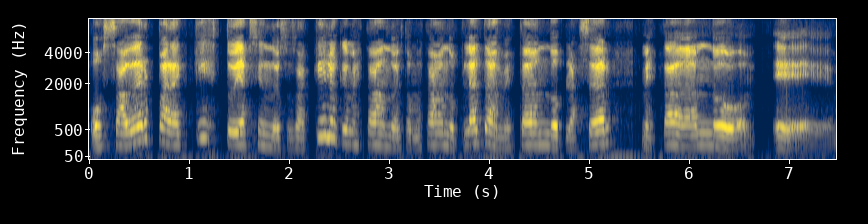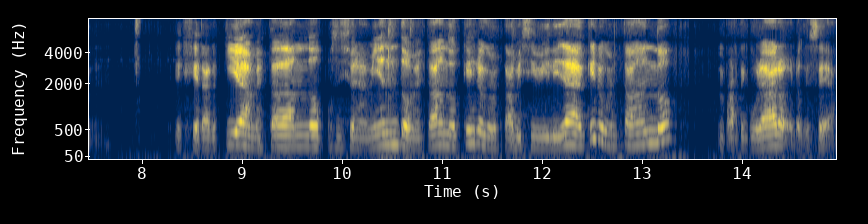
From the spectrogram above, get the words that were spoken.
O saber para qué estoy haciendo eso. O sea, ¿qué es lo que me está dando esto? ¿Me está dando plata? ¿Me está dando placer? ¿Me está dando eh, jerarquía? ¿Me está dando posicionamiento? ¿Me está dando qué es lo que me está visibilidad? ¿Qué es lo que me está dando en particular? O lo que sea.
